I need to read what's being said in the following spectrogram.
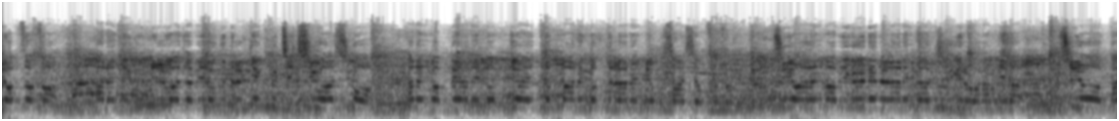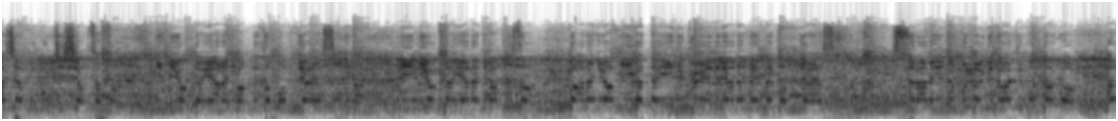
여기시옵소서. 하나님 긍휼과 자비로 그들을 깨끗이 치유하시고 하나님 앞에 하나님 범죄했던 많은 것들을 하나님 용서하시옵소서. 주여 하나님 아버지 그 은혜를 하나님 주시기를 원합니다. 주여 다시 한번 고치시옵소서. 이 뉴욕 땅에 하나님 앞에서 범죄하였습니다. 이 뉴욕 땅에 하나님 앞에서 또 하나님 아버지 이것 땅에 있는 교회들이 하나님 앞에 범죄하였습니다. 스스로 하나님 눈물로 기도하지 못하고 하나님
